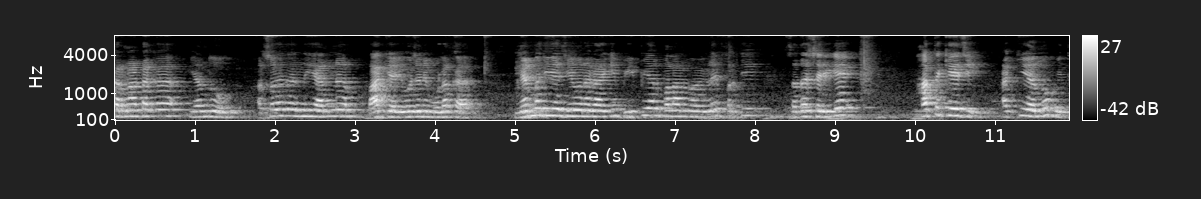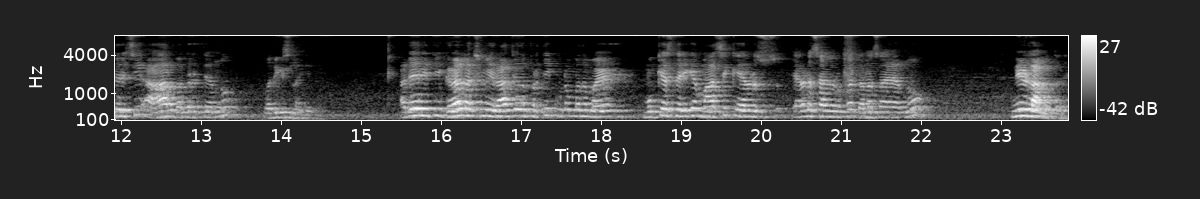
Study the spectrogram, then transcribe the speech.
ಕರ್ನಾಟಕ ಎಂದು ಹಸುವಿನೊಂದಿಗೆ ಅನ್ನ ಭಾಗ್ಯ ಯೋಜನೆ ಮೂಲಕ ನೆಮ್ಮದಿಯ ಜೀವನಗಾಗಿ ಬಿ ಪಿ ಎಲ್ ಫಲಾನುಭವಿಗಳೇ ಪ್ರತಿ ಸದಸ್ಯರಿಗೆ ಹತ್ತು ಕೆ ಜಿ ಅಕ್ಕಿಯನ್ನು ವಿತರಿಸಿ ಆಹಾರ ಭದ್ರತೆಯನ್ನು ಒದಗಿಸಲಾಗಿದೆ. ಅದೇ ರೀತಿ ಗೃಹಲಕ್ಷ್ಮಿ ರಾಜ್ಯದ ಪ್ರತಿ ಕುಟುಂಬದ ಮಹಿ, ಮುಖ್ಯಸ್ಥರಿಗೆ ಮಾಸಿಕ ಎರಡು ಎರಡು ಸಾವಿರ ರೂಪಾಯಿ ಧನ ಸಹಾಯವನ್ನು ನೀಡಲಾಗುತ್ತದೆ.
